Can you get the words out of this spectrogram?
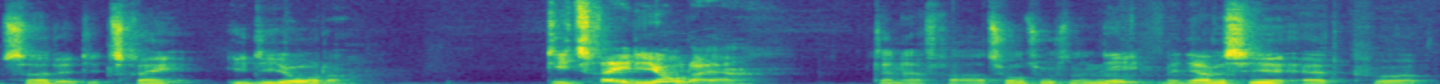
Så er det de tre idioter. De tre idioter, ja. Den er fra 2009, men jeg vil sige, at på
